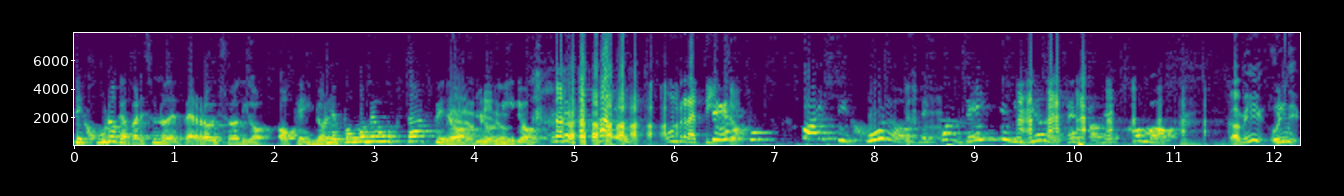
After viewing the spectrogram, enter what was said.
Te juro que aparece uno de perro y yo digo, ok, no le pongo me gusta, pero Pero lo lo miro. Un ratito. Ay, te juro, después 20 videos de perros, es como... A mí, ulti-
